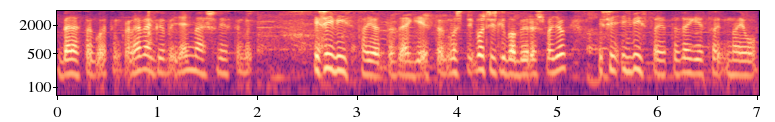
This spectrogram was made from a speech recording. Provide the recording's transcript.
beleszagoltunk a levegőbe, így egymásra néztünk, és így visszajött az egész. Tehát most, most is libabőrös vagyok, és így, így visszajött az egész, hogy na jó,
